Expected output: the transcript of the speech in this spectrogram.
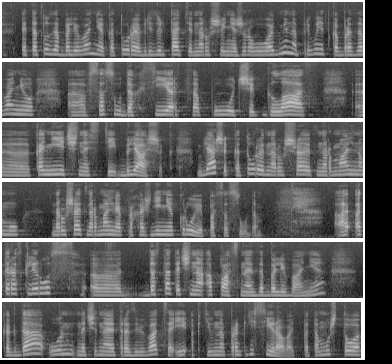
– это то заболевание, которое в результате нарушения жирового обмена приводит к образованию э, в сосудах сердца, почек, глаз, э, конечностей, бляшек. Бляшек, которые нарушают, нормальному, нарушают нормальное прохождение крови по сосудам. А- Атеросклероз э, достаточно опасное заболевание, когда он начинает развиваться и активно прогрессировать, потому что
